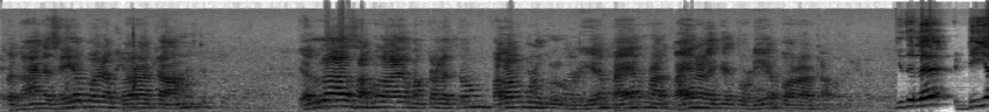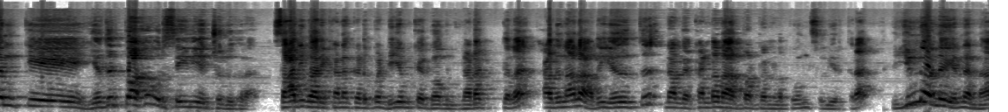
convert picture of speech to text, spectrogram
இப்ப நாங்க செய்ய போற போராட்டம் எல்லா சமுதாய மக்களுக்கும் பலன் கொடுக்கக்கூடிய பயன் பயனளிக்கக்கூடிய போராட்டம். இதுல டிஎம்கே எதிர்ப்பாக ஒரு செய்தியை சொல்லுகிறார். சாதிவாரி கணக்கெடுப்பை டிஎம்கே கவர்மெண்ட் நடத்தல அதனால அதை எதிர்த்து நாங்க கண்டன ஆர்ப்பாட்டம் நடத்துவோம்னு சொல்லியிருக்கிறார். இன்னொன்னு என்னன்னா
